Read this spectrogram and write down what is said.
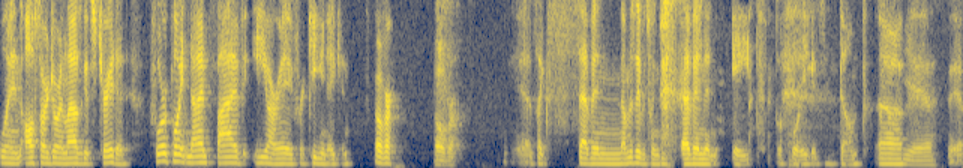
when All Star Jordan Lyles gets traded, 4.95 ERA for Keegan Akin. Over. Over. Yeah, it's like seven. I'm gonna say between seven and eight before he gets dumped. Uh, Yeah. Yeah.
